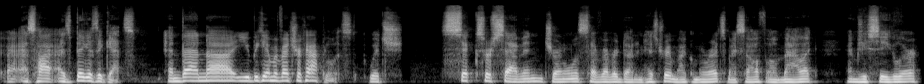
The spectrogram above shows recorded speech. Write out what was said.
as high, as big as it gets. And then uh, you became a venture capitalist, which six or seven journalists have ever done in history. Michael Moritz, myself, Om Malik, M.G. Siegler.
